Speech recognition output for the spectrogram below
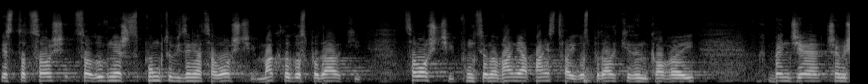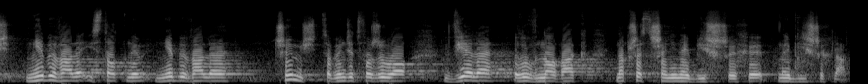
jest to coś, co również z punktu widzenia całości makrogospodarki, całości funkcjonowania państwa i gospodarki rynkowej będzie czymś niebywale istotnym, niebywale czymś, co będzie tworzyło wiele równowag na przestrzeni najbliższych, najbliższych lat.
